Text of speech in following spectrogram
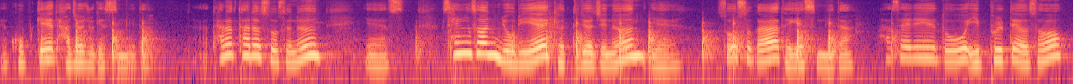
예, 곱게 다져주겠습니다. 자, 타르타르 소스는 예, 생선 요리에 곁들여지는 예, 소스가 되겠습니다. 파세리도 잎을 떼어서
